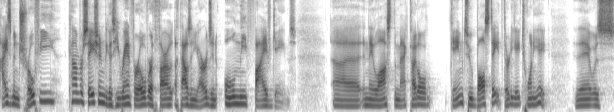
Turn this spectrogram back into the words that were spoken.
Heisman Trophy conversation because he ran for over a, th- a thousand yards in only five games. Uh, and they lost the MAC title game to Ball State 38 28. It was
